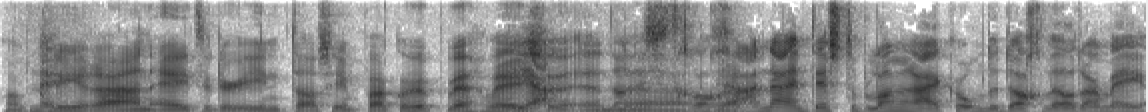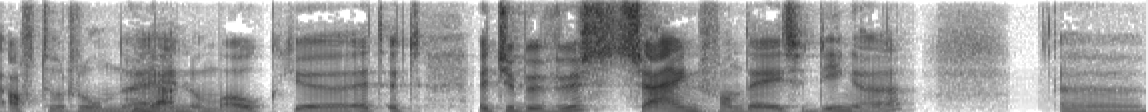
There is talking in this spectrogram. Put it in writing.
Ook Nee. kleren aan, eten erin, tas inpakken, hup, wegwezen. Ja, en, dan is het eh, gewoon gaan. Nou, en des te belangrijker om de dag wel daarmee af te ronden. En om ook je, het, het, het je bewust zijn van deze dingen. ehm,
